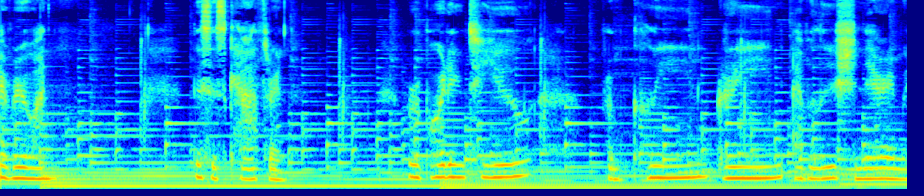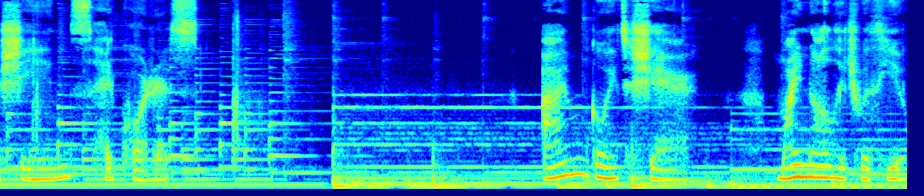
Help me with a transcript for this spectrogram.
everyone. This is Catherine reporting to you from Clean Green Evolutionary Machines headquarters. I'm going to share my knowledge with you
